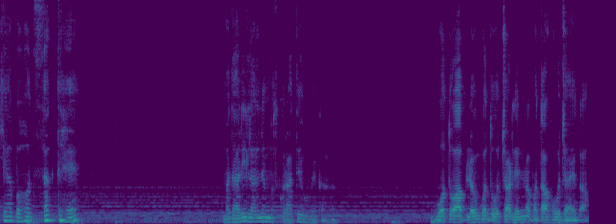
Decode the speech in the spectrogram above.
क्या बहुत सख्त है? मदारी लाल ने मुस्कुराते हुए कहा, वो तो आप लोगों को दो चार दिन में पता हो जाएगा।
